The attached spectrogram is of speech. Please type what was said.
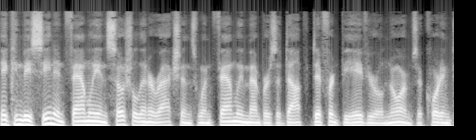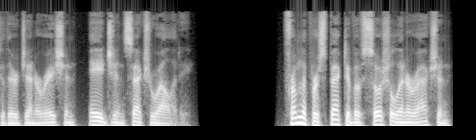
It can be seen in family and social interactions when family members adopt different behavioral norms according to their generation, age, and sexuality. From the perspective of social interaction,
